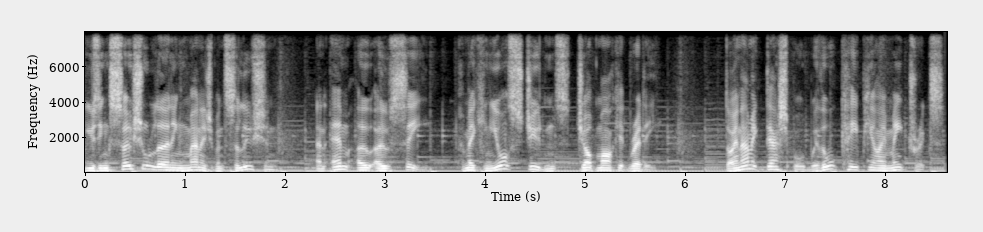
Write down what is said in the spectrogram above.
using Social Learning Management Solution and MOOC for making your students job market ready. Dynamic dashboard with all KPI matrix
